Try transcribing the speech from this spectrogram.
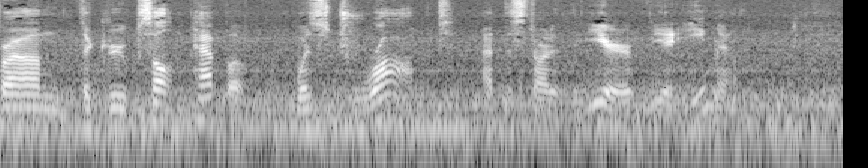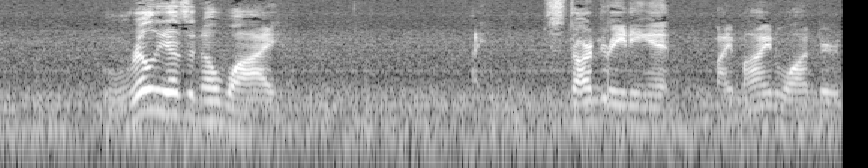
from the group Salt-N-Pepa was dropped at the start of the year via email. Really doesn't know why. I started reading it, my mind wandered,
